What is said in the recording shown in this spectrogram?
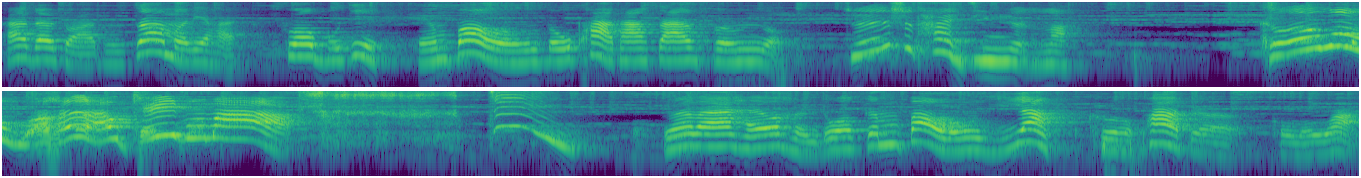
他的爪子这么厉害，说不定连暴龙都怕他三分了。真是太惊人了！可恶，我很好欺原来还有很多跟暴龙一样可怕的恐龙啊！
